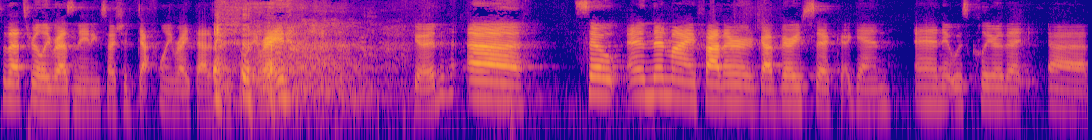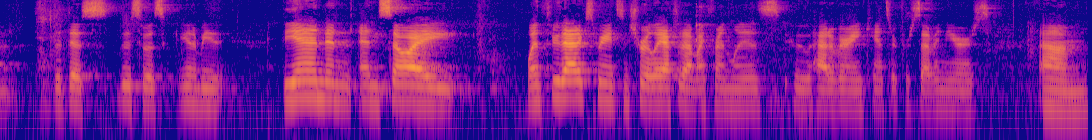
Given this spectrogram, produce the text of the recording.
So that's really resonating, so I should definitely write that eventually, right? Good. Uh, so, and then my father got very sick again, and it was clear that, um, that this, this was going to be the end, and, and so I went through that experience, and shortly after that, my friend Liz, who had ovarian cancer for seven years, um,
